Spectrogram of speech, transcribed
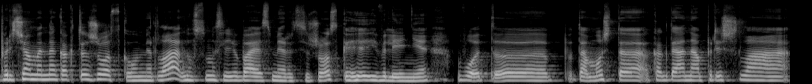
Причем она как-то жестко умерла, ну, в смысле, любая смерть жесткое явление. Вот, э, потому что когда она пришла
